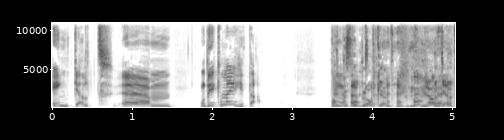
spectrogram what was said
enkelt. Um, och det kan man ju hitta. På, på Blocket. på Blocket.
